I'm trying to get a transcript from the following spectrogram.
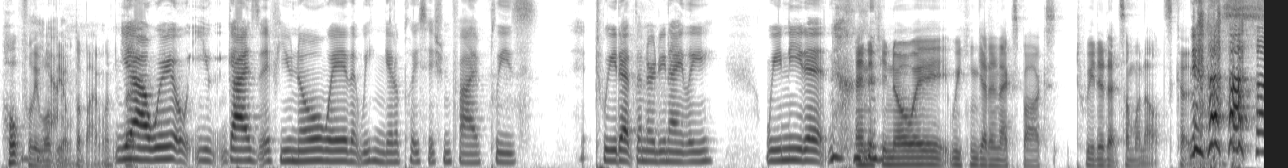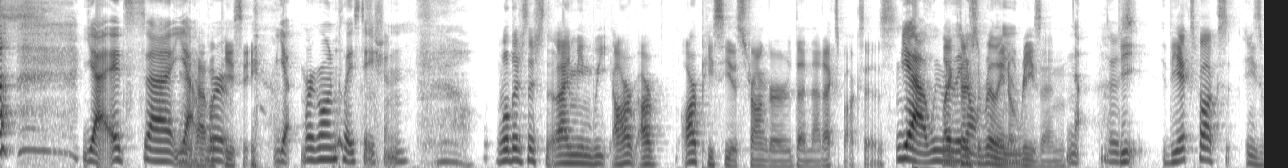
Hopefully, we'll be able to buy one. but- Yeah, we you guys, if you know a way that we can get a PlayStation Five, please tweet at the Nerdy Nightly. We need it. and if you know a way we can get an Xbox, tweet it at someone else because yeah, it's uh we yeah, have a we're PC. yeah, we're going PlayStation. Well, there's this. I mean, we our our our PC is stronger than that Xbox is. Yeah, we like there's really no reason. No, there's the the Xbox is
